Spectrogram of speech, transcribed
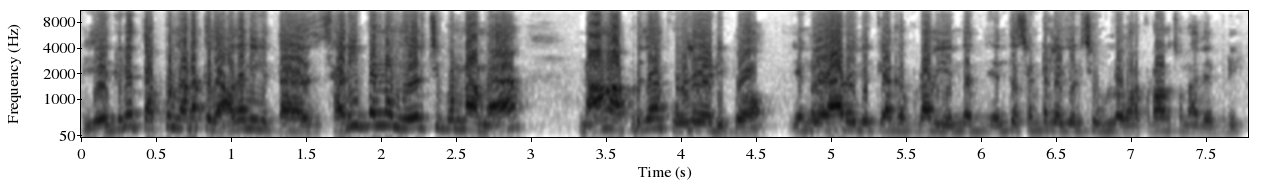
ஏற்கனவே தப்பு நடக்குது. அதை நீங்க த- சரி பண்ண முயற்சி பண்ணாம நாங்க அப்படிதான் கொள்ளையடிப்போம். எங்களை யாரும் இது கேட்கக்கூடாது. எந்த எந்த சென்ட்ரல் ஏஜென்சி உள்ள வரக்கூடாதுன்னு சொன்னது எப்படி?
